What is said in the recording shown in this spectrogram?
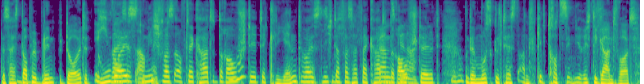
Das heißt, doppelblind bedeutet, ich du weiß weißt nicht, nicht, was auf der Karte draufsteht, mhm. der Klient weiß nicht, nicht, was auf der Karte Ganz draufstellt genau. mhm. und der Muskeltest gibt trotzdem die richtige Antwort.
